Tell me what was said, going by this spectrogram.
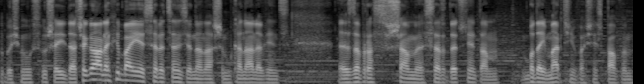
To byśmy usłyszeli dlaczego, ale chyba jest recenzja na naszym kanale, więc e, zapraszamy serdecznie tam. Bodaj Marcin właśnie z Pawłem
